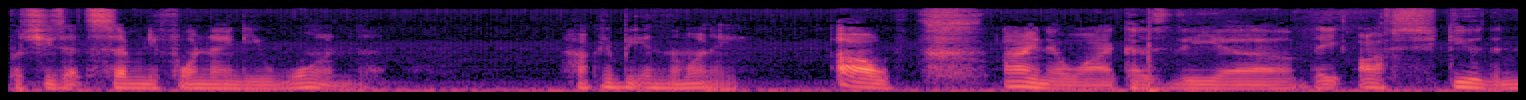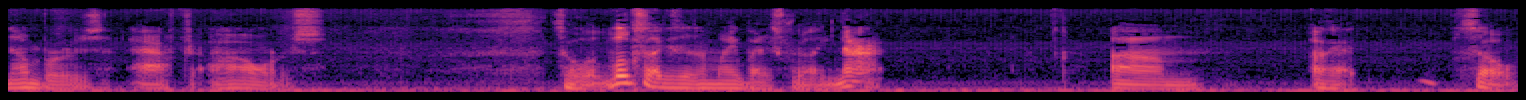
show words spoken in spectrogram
but she's at 74.91. How could it be in the money? Oh, I know why. Because the uh, they off skew the numbers after hours, so it looks like it's in the money, but it's really not. Um, okay, so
